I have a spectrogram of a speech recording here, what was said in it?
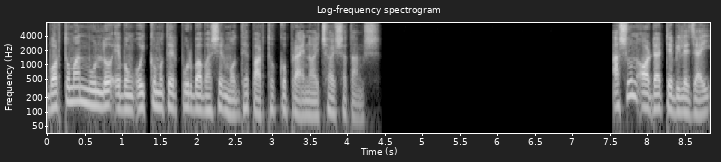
বর্তমান মূল্য এবং ঐক্যমতের পূর্বাভাসের মধ্যে পার্থক্য প্রায় নয়, ছয় শতাংশ। আসুন অর্ডার টেবিলে যাই,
